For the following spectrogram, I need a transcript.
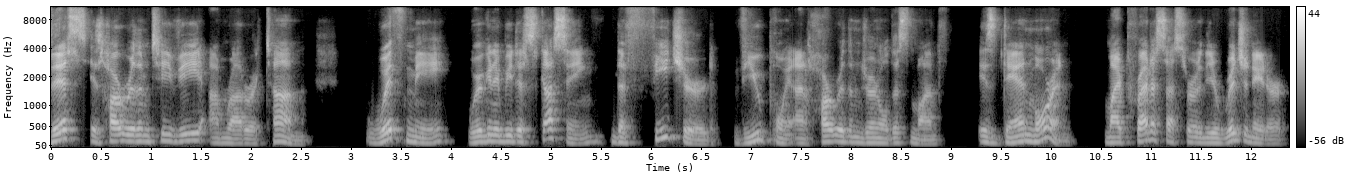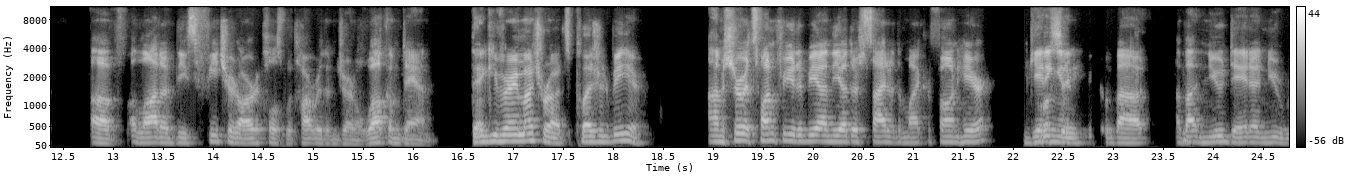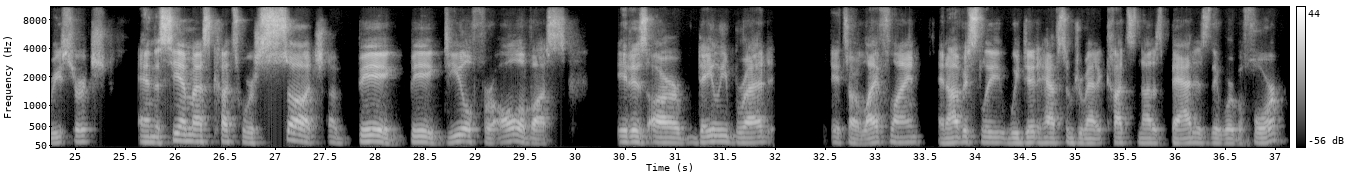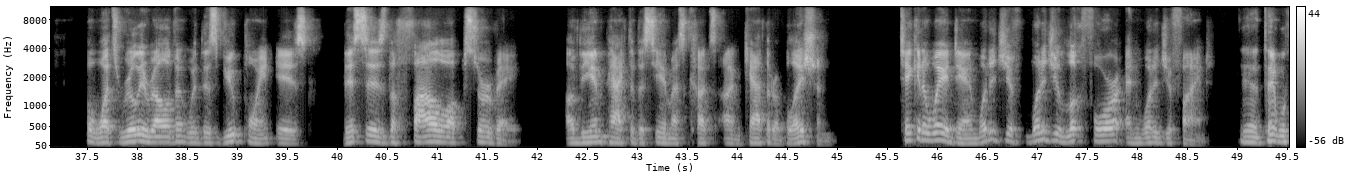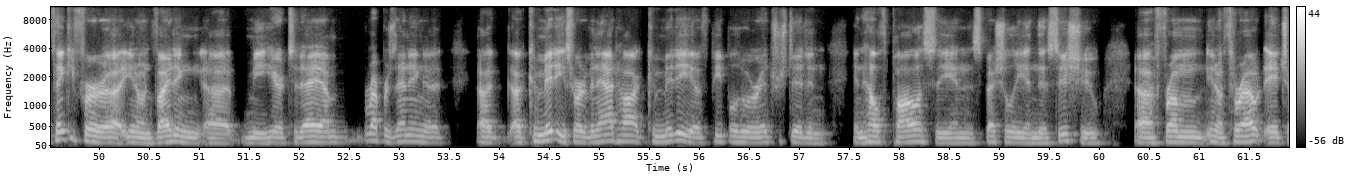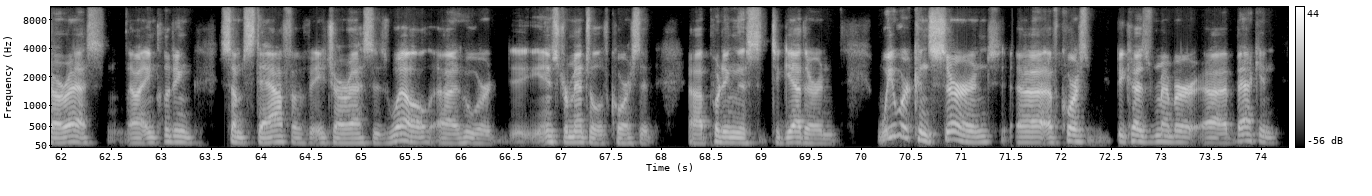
This is Heart Rhythm TV. I'm Roderick Tung. With me, we're going to be discussing the featured viewpoint on Heart Rhythm Journal this month is Dan Morin, my predecessor and the originator of a lot of these featured articles with Heart Rhythm Journal. Welcome, Dan. Thank you very much, Rod. It's a pleasure to be here. I'm sure it's fun for you to be on the other side of the microphone here, getting we'll about about new data, new research. And the CMS cuts were such a big, big deal for all of us. It is our daily bread, it's our lifeline. And obviously, we did have some dramatic cuts, not as bad as they were before. But what's really relevant with this viewpoint is this is the follow up survey of the impact of the CMS cuts on catheter ablation. Take it away, Dan. What did you what did you look for, and what did you find? Yeah, th- well, thank you for uh, you know inviting uh, me here today. I'm representing a, a, a, committee, sort of an ad hoc committee of people who are interested in in health policy and especially in this issue uh, from you know throughout HRS, uh, including some staff of HRS as well, uh, who were uh, instrumental, of course, at putting this together. And we were concerned, of course, because remember back in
